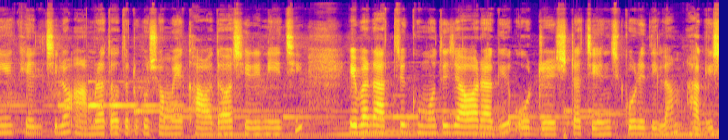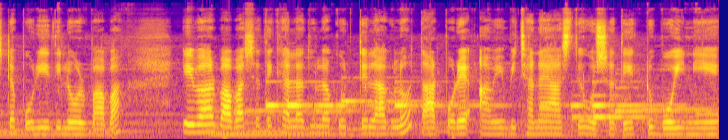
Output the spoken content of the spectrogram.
নিয়ে খেলছিল, আমরা ততটুকু সময়ে খাওয়া দাওয়া সেরে নিয়েছি। এবার রাত্রে ঘুমোতে যাওয়ার আগে ওর ড্রেসটা চেঞ্জ করে দিলাম, হাগিসটা পরিয়ে দিল ওর বাবা। এবার বাবার সাথে খেলাধুলা করতে লাগল তারপরে আমি বিছানায় আসতে ওর সাথে একটু বই নিয়ে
